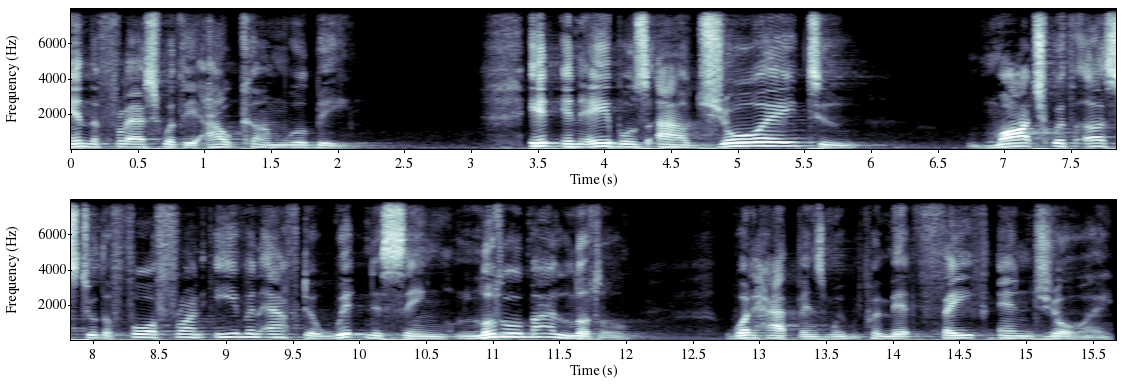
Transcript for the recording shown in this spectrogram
in the flesh what the outcome will be. It enables our joy to march with us to the forefront even after witnessing little by little what happens when we permit faith and joy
